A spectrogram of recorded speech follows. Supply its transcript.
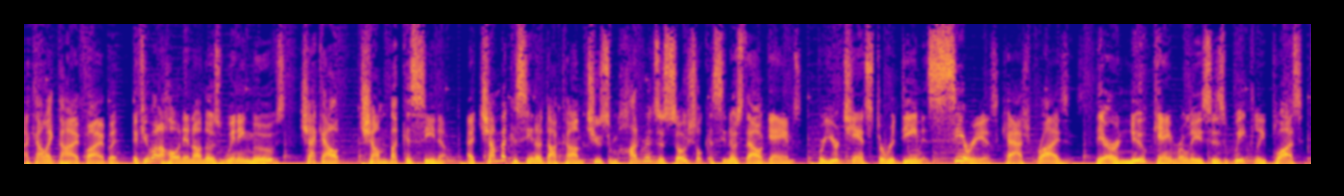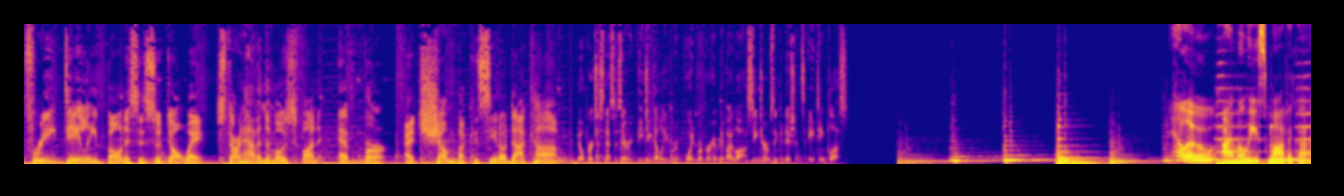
I kind of like the high five, but if you want to hone in on those winning moves, check out Chumba Casino. At ChumbaCasino.com, choose from hundreds of social casino style games for your chance to redeem serious cash prizes. There are new game releases weekly, plus free daily bonuses. So don't wait. Start having the most fun ever at ChumbaCasino.com. No purchase necessary. VGW Group. Void were prohibited by law. See terms and conditions. 18 plus. Hello, I'm Elise Modica.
